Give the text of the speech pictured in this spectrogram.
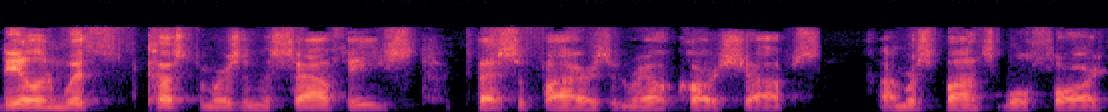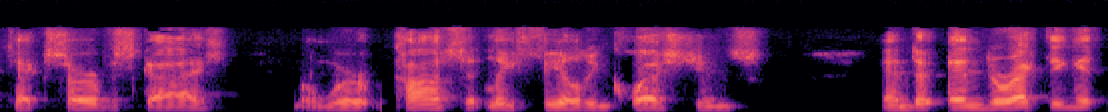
dealing with customers in the southeast, specifiers and rail car shops, I'm responsible for our tech service guys. We're constantly fielding questions and and directing it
